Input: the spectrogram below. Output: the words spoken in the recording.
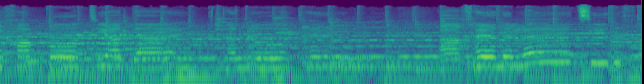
וכפות ידיי קטנות הן, אך הן לצדך.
